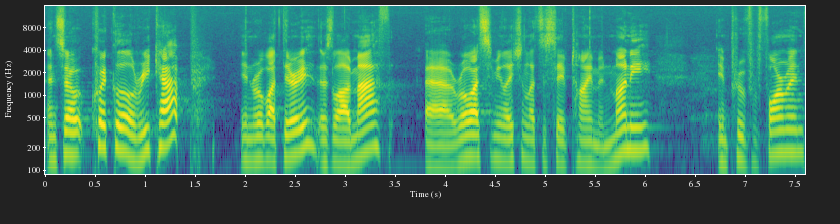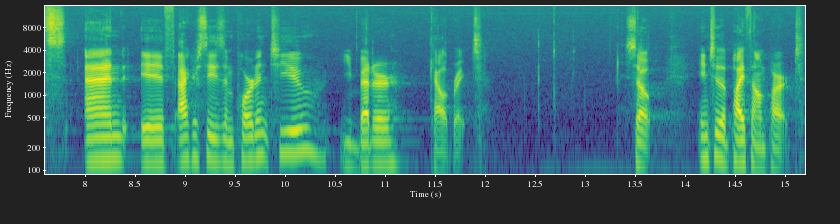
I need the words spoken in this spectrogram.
And so quick little recap. In robot theory, there's a lot of math. Uh, robot simulation lets us save time and money, improve performance, and if accuracy is important to you, you better calibrate. So into the Python part.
